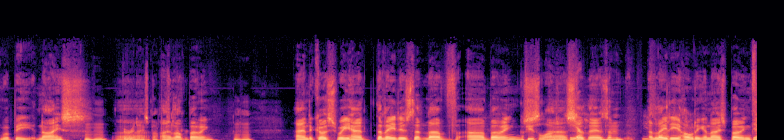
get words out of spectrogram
would be nice. Mhm. Very Uh, nice bumper I love Boeing. Mhm. And of course, we had the ladies that love uh, Boeings. Fuselages. Uh, so Yep. there's Mhm. an, a lady holding a nice Boeing Yeah,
